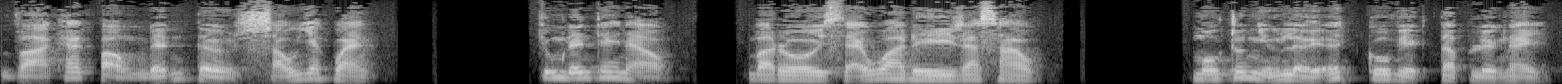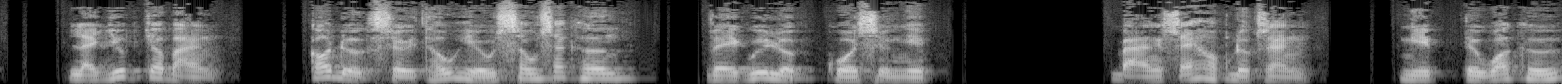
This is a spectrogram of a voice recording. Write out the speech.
và khát vọng đến từ sáu giác quan. Chúng đến thế nào và rồi sẽ qua đi ra sao? Một trong những lợi ích của việc tập luyện này là giúp cho bạn có được sự thấu hiểu sâu sắc hơn về quy luật của sự nghiệp. Bạn sẽ học được rằng nghiệp từ quá khứ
